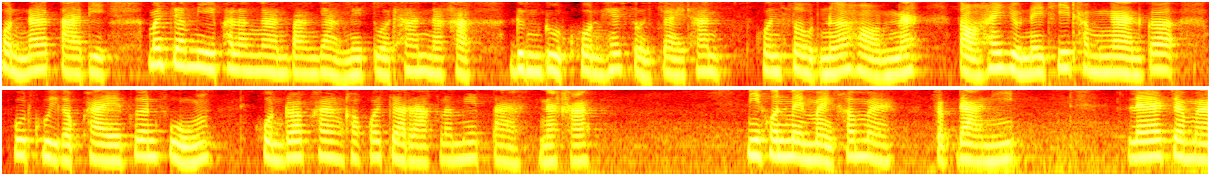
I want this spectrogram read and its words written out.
คนหน้าตาดี มันจะมีพลังงานบางอย่างในตัวท่านนะคะ ดึงดูดคนให้สนใจท่าน คนโสดเนื้อหอมนะ ต่อให้อยู่ในที่ทำงานก็พูดคุยกับใครเพื่อนฝูง คนรอบข้างเขาก็จะรักและเมตตานะคะ มีคนใหม่ ๆ เข้ามาสัปดาห์นี้ และจะมา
